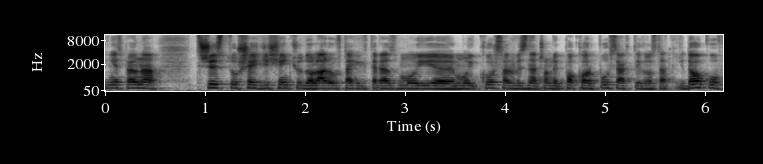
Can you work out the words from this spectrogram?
niespełna 360 dolarów, tak jak teraz mój, e, mój kursor wyznaczony po korpusach tych ostatnich dołków,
